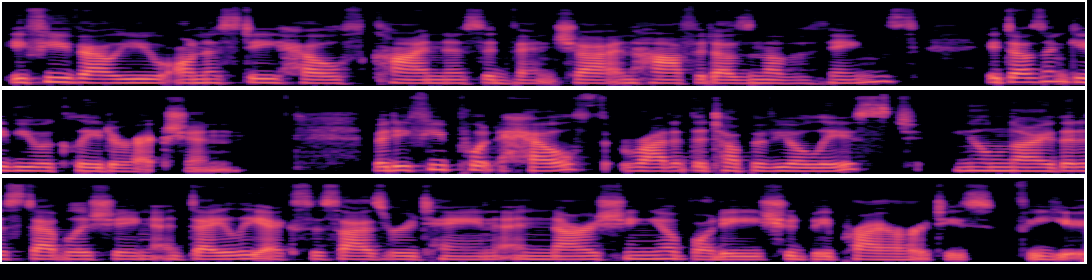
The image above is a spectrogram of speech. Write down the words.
If you value honesty, health, kindness, adventure, and half a dozen other things, it doesn't give you a clear direction. But if you put health right at the top of your list, you'll know that establishing a daily exercise routine and nourishing your body should be priorities for you.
